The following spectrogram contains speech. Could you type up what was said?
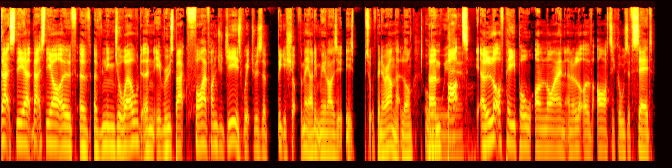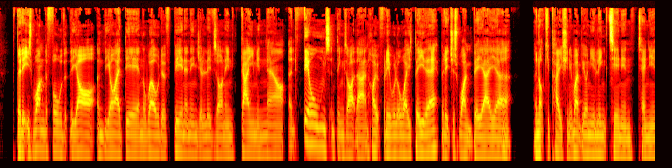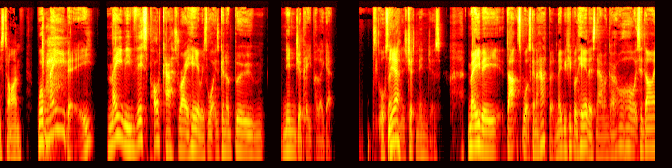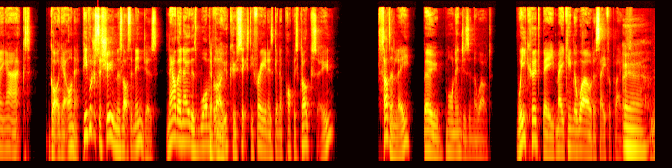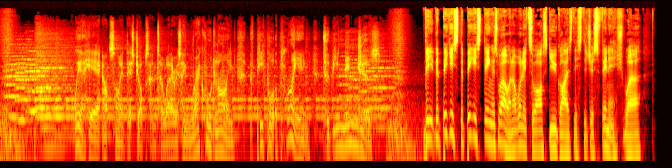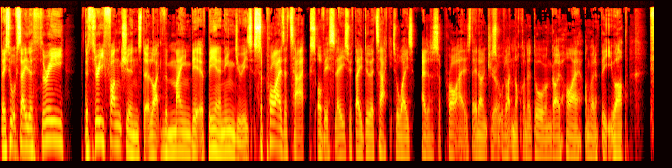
that's the uh, that's the art of, of of Ninja World, and it roots back 500 years, which was the biggest shock for me. I didn't realize it, it's sort of been around that long. um, Oh, yeah. But a lot of people online and a lot of articles have said that it is wonderful that the art and the idea and the world of being a ninja lives on in gaming now and films and things like that, and hopefully it will always be there. But it just won't be a uh, an occupation. It won't be on your LinkedIn in 10 years' time. Well, maybe, maybe this podcast right here is what is going to boom ninja people again. It's Also, Yeah. it's just ninjas. Maybe that's what's going to happen. Maybe people hear this now and go, "Oh, it's a dying act. Got to get on it." People just assume there's lots of ninjas. Now they know there's one Definitely. bloke who's 63 and is going to pop his clog soon. Suddenly, boom, more ninjas in the world. We could be making the world a safer place. Yeah. We are here outside this job centre where there is a record line of people applying to be ninjas. The the biggest the biggest thing as well, and I wanted to ask you guys this to just finish, were they sort of say the three the three functions that are like the main bit of being an ninja is surprise attacks, obviously. So if they do attack, it's always as a surprise. They don't just Sure. sort of like knock on the door and go, Hi, I'm gonna beat you up.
